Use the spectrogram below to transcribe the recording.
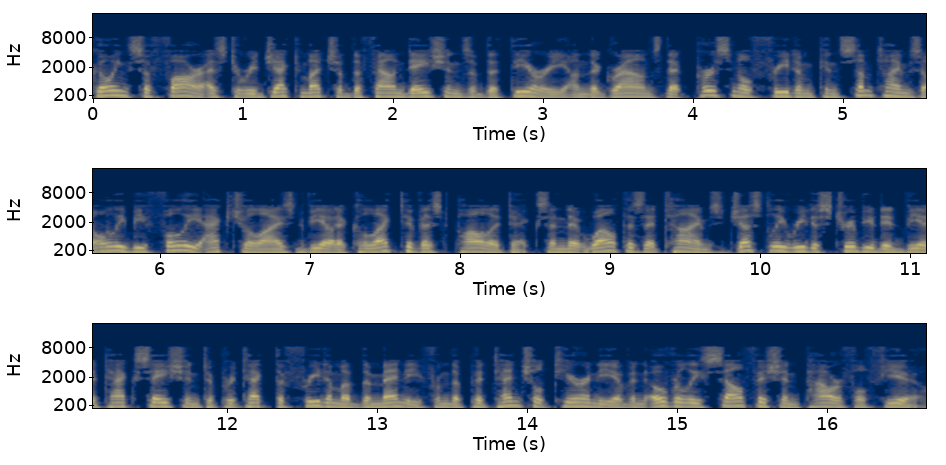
going so far as to reject much of the foundations of the theory on the grounds that personal freedom can sometimes only be fully actualized via a collectivist politics and that wealth is at times justly redistributed via taxation to protect the freedom of the many from the potential tyranny of an overly selfish and powerful few.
